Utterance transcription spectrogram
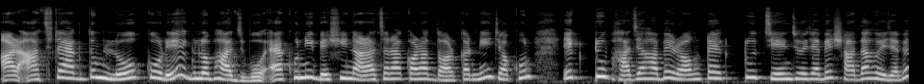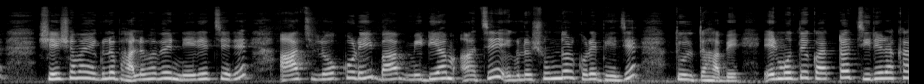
আর আঁচটা একদম লো করে এগুলো ভাজবো। এখনই বেশি নাড়াচাড়া করার দরকার নেই। যখন একটু ভাজা হবে রঙটা একটু চেঞ্জ হয়ে যাবে, সাদা হয়ে যাবে, সেই সময় এগুলো ভালোভাবে নেড়ে চেড়ে আঁচ লো করেই বা মিডিয়াম আঁচে এগুলো সুন্দর করে ভেজে তুলতে হবে। এর মধ্যে কয়েকটা চিড়ে রাখা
